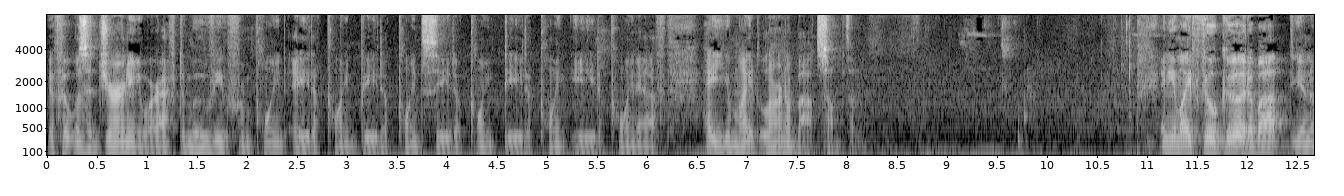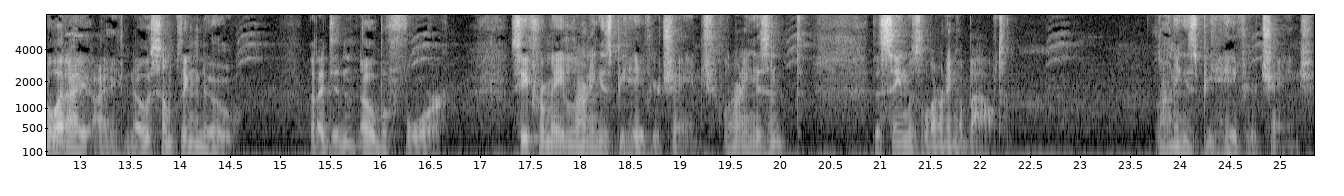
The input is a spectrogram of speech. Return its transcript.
if it was a journey where I have to move you from point A to point B to point C to point D to point E to point F, hey, you might learn about something. And you might feel good about, you know what, I, I know something new that I didn't know before. See, for me, learning is behavior change. Learning isn't the same as learning about. Learning is behavior change.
